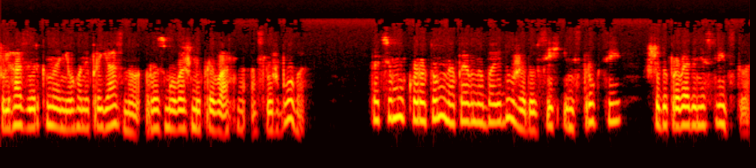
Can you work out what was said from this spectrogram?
Шульга зиркнув на нього неприязно, розмова ж не приватна, а службова. Та цьому коротуну, напевно, байдуже до всіх інструкцій щодо проведення слідства,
